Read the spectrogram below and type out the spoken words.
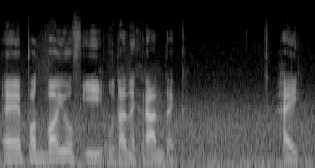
e, podbojów i udanych randek. Hej!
